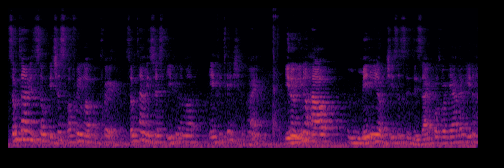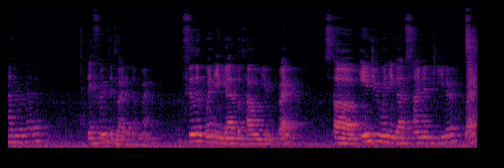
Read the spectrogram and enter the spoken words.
Sometimes it's, so, it's just offering up a prayer. Sometimes it's just giving them an invitation, right? You know, you know how many of Jesus' disciples were gathered? You know how they were gathered? Their friends invited them, right? Philip went and got Bartholomew, right? Uh, Andrew went and got Simon Peter, right?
